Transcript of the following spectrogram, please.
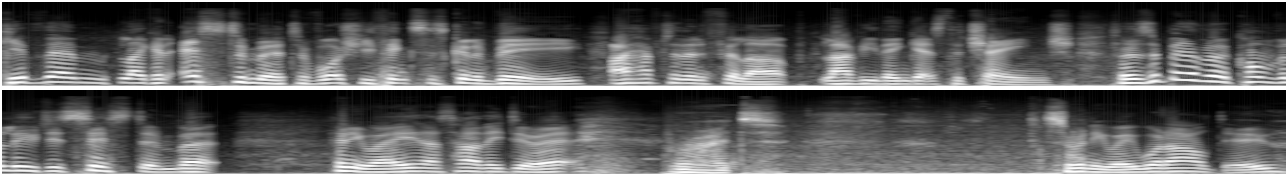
give them like an estimate of what she thinks it's going to be. I have to then fill up. Lavi then gets the change. So it's a bit of a convoluted system, but anyway, that's how they do it. Right. So anyway, what I'll do,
